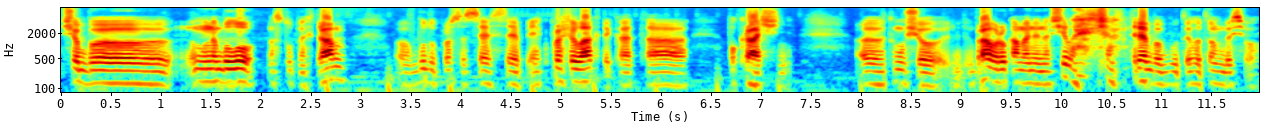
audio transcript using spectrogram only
щоб е, ну, не було наступних травм. Е, Буду просто це все як профілактика та покращення. Тому що права рука мене навчила, що треба бути готовим до всього.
